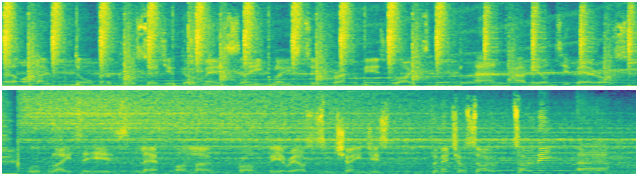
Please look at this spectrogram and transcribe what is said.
Uh, on loan from Dortmund, of course, Sergio Gomez. Uh, he plays to Rafa right, and Javi Ontiveros will play to his left on loan from Villarreal. So some changes for Míchel. So Tony. Um,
